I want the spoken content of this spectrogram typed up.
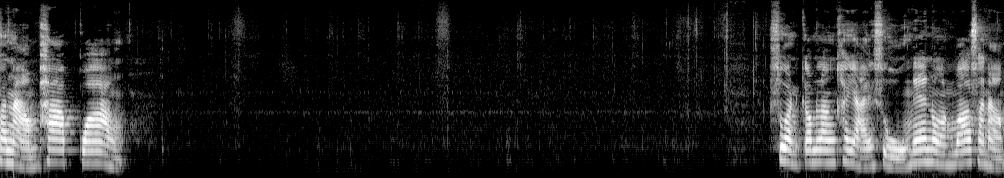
สนามภาพกว้าง ส่วนกำลังขยายสูงแน่นอนว่าสนาม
